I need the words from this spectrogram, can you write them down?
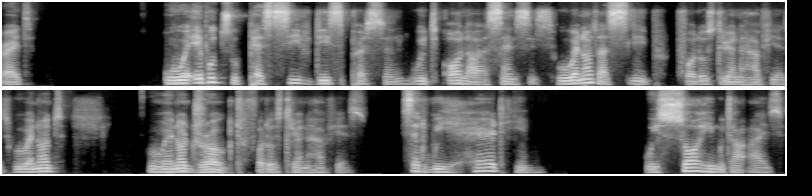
right? We were able to perceive this person with all our senses. We were not asleep for those three and a half years. We were not, we were not drugged for those three and a half years. He said, We heard him. We saw him with our eyes.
